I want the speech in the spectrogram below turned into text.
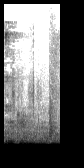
Derin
